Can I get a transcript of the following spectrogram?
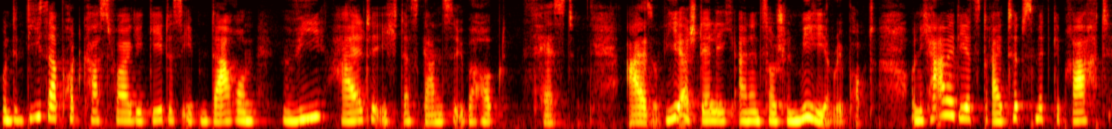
Und in dieser Podcast-Folge geht es eben darum, wie halte ich das Ganze überhaupt fest. Also, wie erstelle ich einen Social Media Report? Und ich habe dir jetzt drei Tipps mitgebracht,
